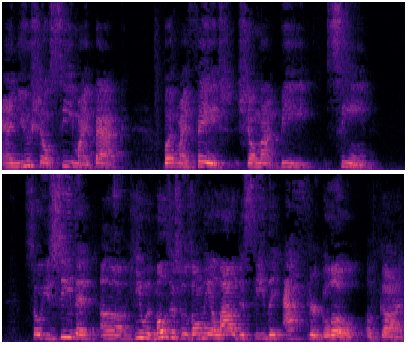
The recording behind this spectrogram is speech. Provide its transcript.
and you shall see my back, but my face shall not be seen. So you see that uh, he was Moses was only allowed to see the afterglow of God.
